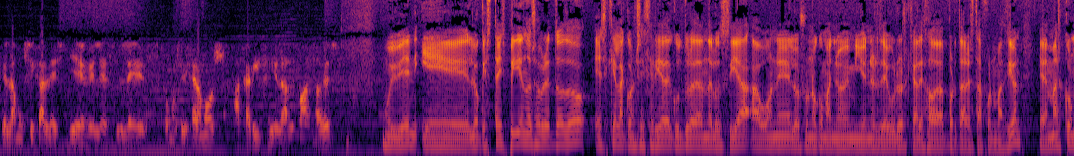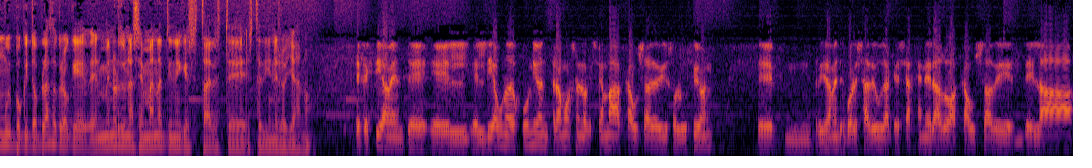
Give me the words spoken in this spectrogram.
que la música les llegue, les, les como si dijéramos, acaricie el alma, ¿sabes? Muy bien, y eh, lo que estáis pidiendo sobre todo es que la Consejería de Cultura de Andalucía abone los 1,9 millones de euros que ha dejado de aportar a esta formación. Y además con muy poquito plazo, creo que en menos de una semana tiene que estar este, este dinero ya, ¿no? Efectivamente, el, el, día 1 de junio entramos en lo que se llama causa de disolución, eh, precisamente por esa deuda que se ha generado a causa de, de, la,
